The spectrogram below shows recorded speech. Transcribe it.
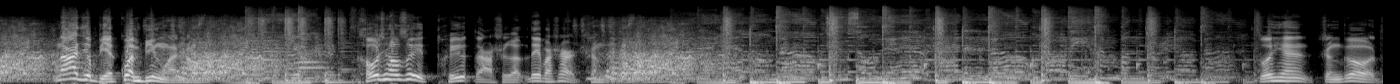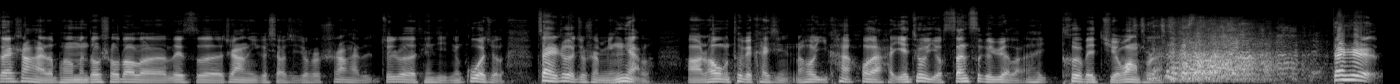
那就别惯病了，你知道吗？头敲碎，腿打折，累把事儿。昨天，整个在上海的朋友们都收到了类似这样的一个消息，就是上海的最热的天气已经过去了，再热就是明年了啊！然后我们特别开心，然后一看，后来还也就有三四个月了，特别绝望突然。但是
